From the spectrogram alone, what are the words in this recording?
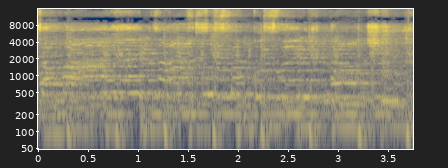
Замає нас у смаку свої ночі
